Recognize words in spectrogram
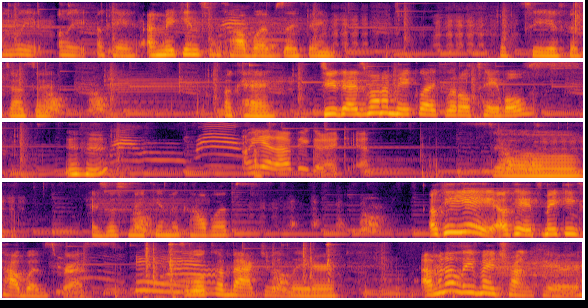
Oh wait, oh wait, okay. I'm making some cobwebs, I think. Let's see if it does it. Okay. Do you guys want to make like little tables? Mm-hmm. Oh yeah, that'd be a good idea. So, is this making the cobwebs? Okay, yay. Okay, it's making cobwebs for us. Yay. So we'll come back to it later. I'm gonna leave my trunk here.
